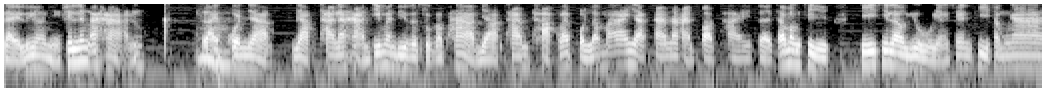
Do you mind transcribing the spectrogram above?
หลาย ๆ เรื่องอย่างเช่นเรื่องอาหารค่ะหลายคนอยากอยากทานอาหารที่มันดีต่อสุขภาพ อยากทานผักและผลไม้อยากทานอาหารปลอดภัย แต่ถ้าบางทีที่ที่เราอยู่อย่างเช่นที่ทำงาน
